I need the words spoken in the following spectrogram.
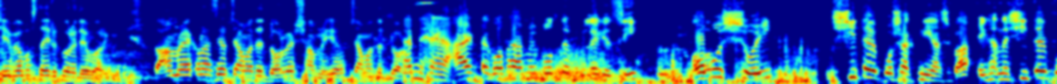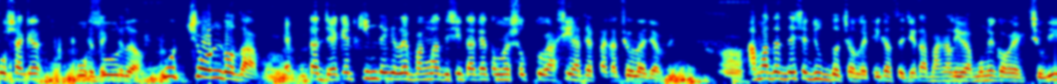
সেই ব্যবস্থা এটা করে দেবো আর কি। তো আমরা এখন আছি হচ্ছে আমাদের ডরমের সামনে হচ্ছে আমাদের ডর হ্যাঁ আরেকটা কথা আমি বলতে ভুলে গেছি। অবশ্যই শীতের পোশাক নিয়ে আসবা। এখানে শীতের পোশাকের প্রচুর দাম। প্রচণ্ড দাম। একটা জ্যাকেট কিনতে গেলে বাংলাদেশি টাকায় তোমার সত্তর আশি হাজার টাকা চলে যাবে। আমাদের দেশে যুদ্ধ চলে ঠিক আছে? যেটা বাঙালিরা মনে করে অ্যাকচুয়ালি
